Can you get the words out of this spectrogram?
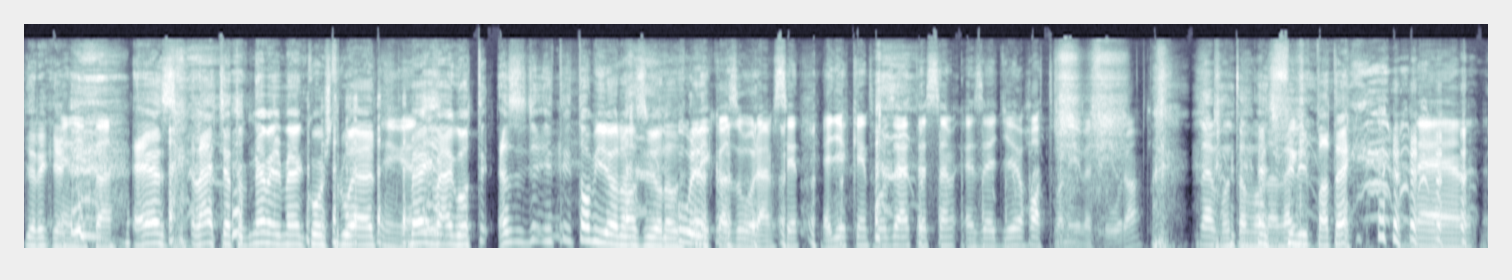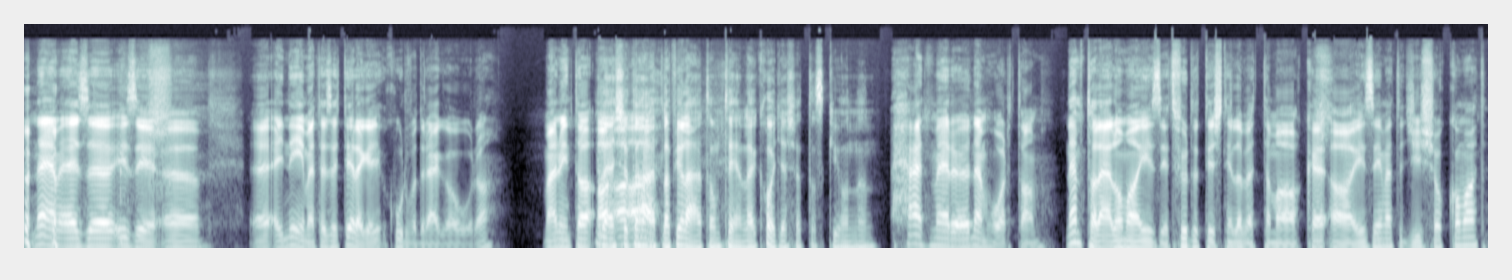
Gyerekek, ez, látjátok, nem egy megkonstruált, megvágott, ez itt, itt ami jön, az jön. Az. Hullik az órám szét. Egyébként hozzáteszem, ez egy 60 éves óra. Nem mondtam volna egy meg. Nem, nem, ez izé, egy német, ez egy tényleg egy kurva drága óra. Mármint a... a Leesett a, a hátlapja, látom tényleg. Hogy esett az ki onnan? Hát, mert nem hordtam. Nem találom a izét. Fürdetésnél levettem a, a izémet, a G-Shockomat,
